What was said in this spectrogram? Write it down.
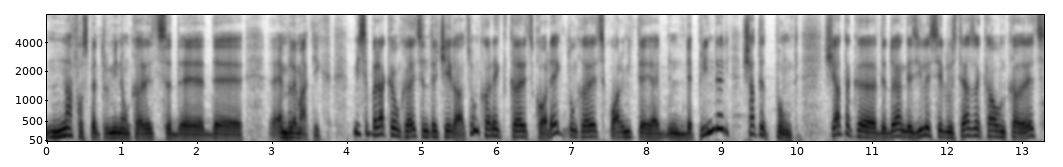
n-a fost pentru mine un călăreț de, de emblematic. Mi se părea că e un călăreț între ceilalți. Un călăreț, călăreț corect, un călăreț cu anumite deprinderi și atât, punct. Și iată că de 2 ani de zile se ilustrează ca un călăreț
